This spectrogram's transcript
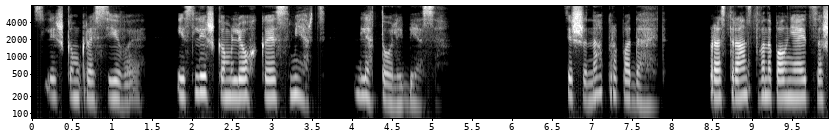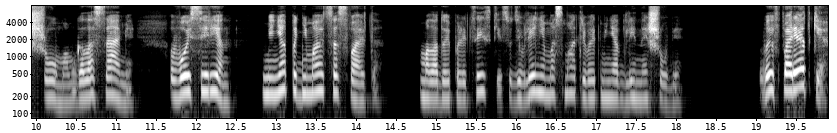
Слишком красивая и слишком легкая смерть для Толи беса. Тишина пропадает. Пространство наполняется шумом, голосами, вой сирен. Меня поднимают с асфальта. Молодой полицейский с удивлением осматривает меня в длинной шубе. «Вы в порядке?»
